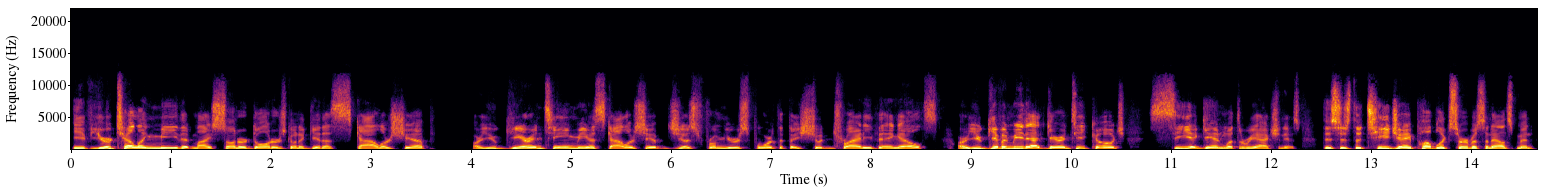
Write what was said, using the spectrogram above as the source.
if you're telling me that my son or daughter is going to get a scholarship, are you guaranteeing me a scholarship just from your sport that they shouldn't try anything else? Are you giving me that guarantee, coach? See again what the reaction is. This is the TJ public service announcement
